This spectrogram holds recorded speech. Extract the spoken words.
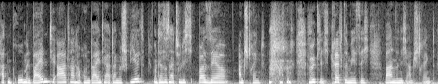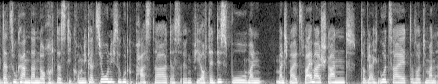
hatten Proben in beiden Theatern, haben auch in beiden Theatern gespielt. Und das ist natürlich, war sehr anstrengend. Wirklich, kräftemäßig wahnsinnig anstrengend. Dazu kam dann noch, dass die Kommunikation nicht so gut gepasst hat, dass irgendwie auf der Dispo man manchmal zweimal stand zur gleichen Uhrzeit. Da sollte man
